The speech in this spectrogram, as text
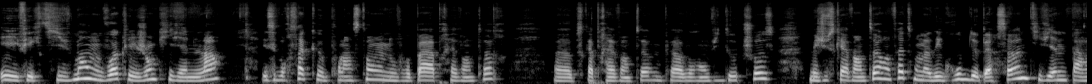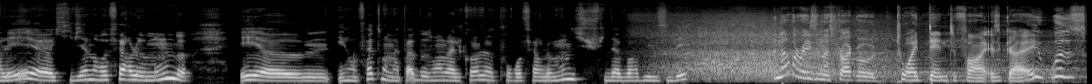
Et effectivement, on voit que les gens qui viennent là, et c'est pour ça que pour l'instant, on n'ouvre pas après 20 heures, euh, parce qu'après 20 heures, on peut avoir envie d'autre chose. Mais jusqu'à 20 heures, en fait, on a des groupes de personnes qui viennent parler, euh, qui viennent refaire le monde. Et, et en fait, on n'a pas besoin d'alcool pour refaire le monde, il suffit d'avoir des idées. Another reason I struggled to identify as gay was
